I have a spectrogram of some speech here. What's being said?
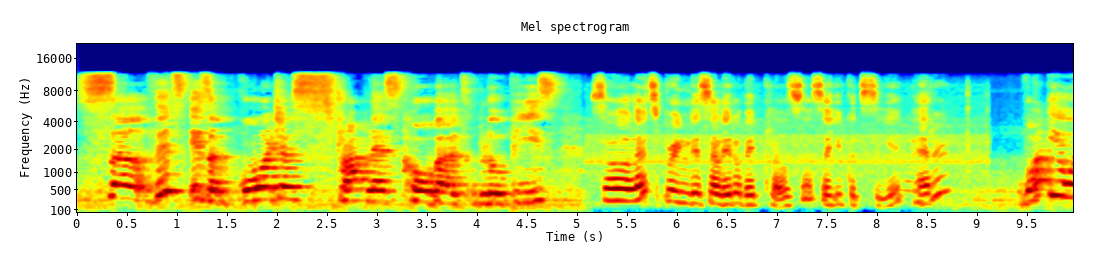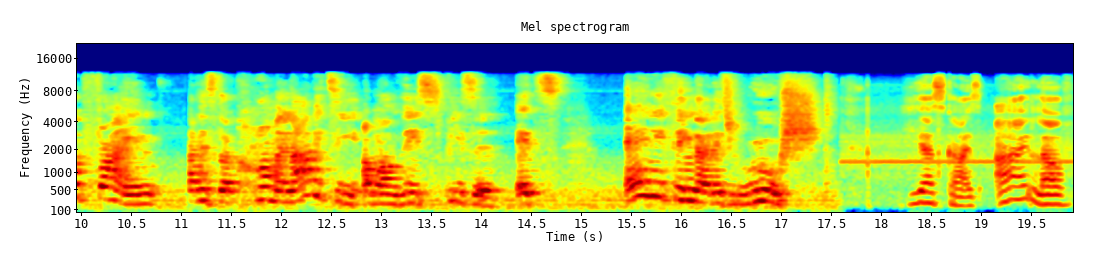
So this is a gorgeous strapless cobalt blue piece. So let's bring this a little bit closer so you could see it better. What you would find that is the commonality among these pieces. It's anything that is ruched. Yes guys, I love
